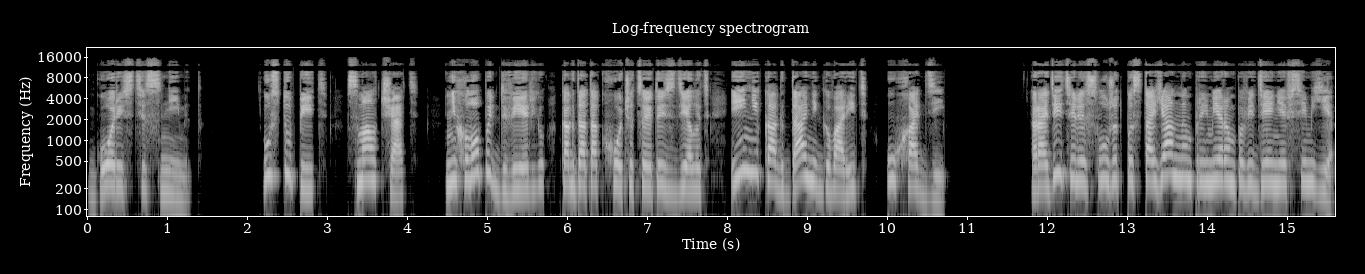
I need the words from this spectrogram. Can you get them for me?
горести снимет. Уступить, смолчать, не хлопать дверью, когда так хочется это сделать, и никогда не говорить «уходи». Родители служат постоянным примером поведения в семье.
